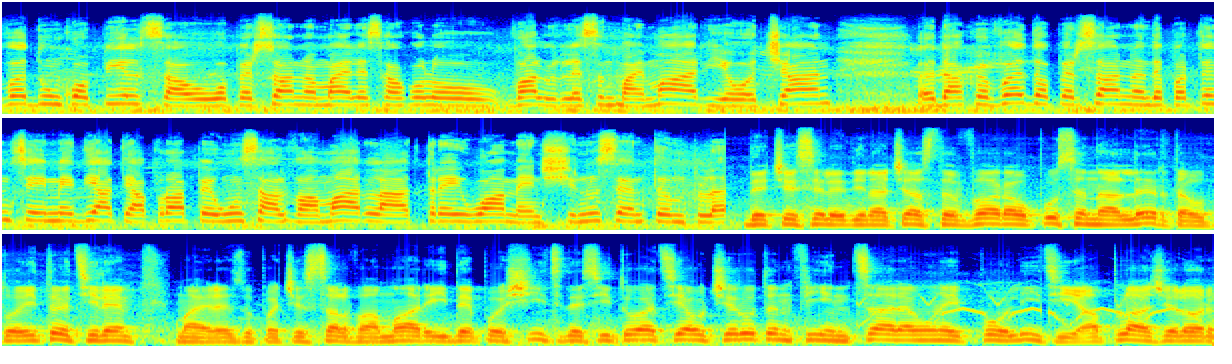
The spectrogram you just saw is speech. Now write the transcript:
văd un copil sau o persoană, mai ales că acolo valurile sunt mai mari, e ocean, dacă văd o persoană îndepărtându-se imediat, e aproape un salvamar la trei oameni și nu se întâmplă. Decesele din această vară au pus în alertă autoritățile, mai ales după ce salvamarii depășiți de situație au cerut înființarea unei poliții a plajelor.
